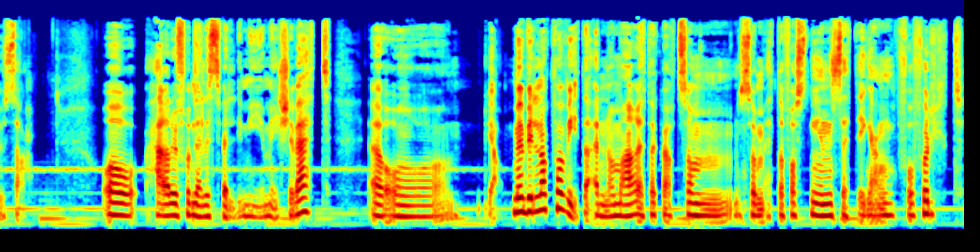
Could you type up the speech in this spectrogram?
USA. Og her er det jo fremdeles veldig mye vi ikke vet. eh, Og ja, vi vil nok få vite enda mer etter hvert som, som etterforskningen setter i gang for fullt.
